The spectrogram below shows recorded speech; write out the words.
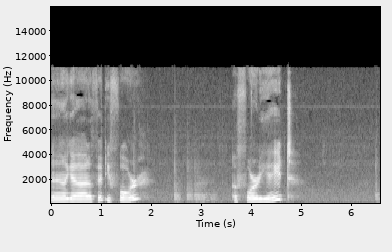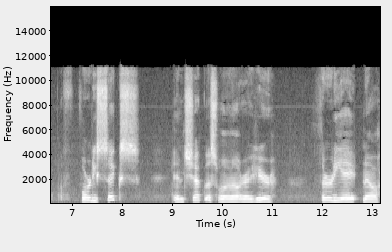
And I got a 54, a 48, a 46, And check this one out right here. 38. Now,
